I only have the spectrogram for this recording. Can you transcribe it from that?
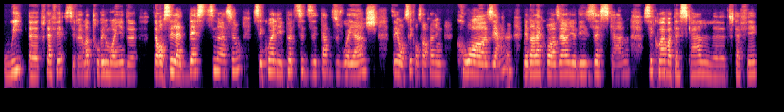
oui, tout à fait, c'est vraiment de trouver le moyen de On sait la destination, c'est quoi les petites étapes du voyage? on sait qu'on s'en faire une croisière, mais dans la croisière, il y a des escales. C'est quoi votre escale? Euh, tout à fait?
